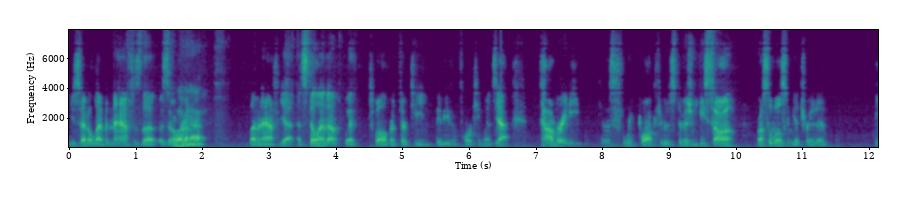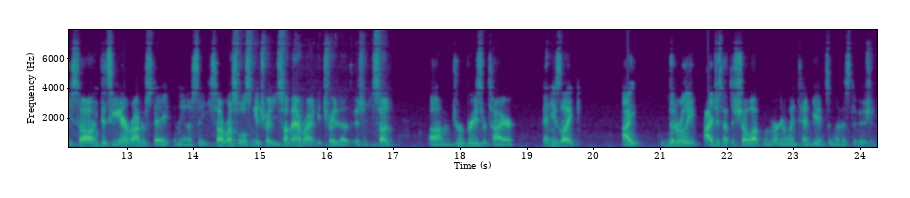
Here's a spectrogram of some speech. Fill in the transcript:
You said 11 and a half is the is over 11 and a half. 11 and a half, yeah, and still end up with 12 or 13, maybe even 14 wins. Yeah, Tom Brady can sleepwalk through this division. He saw Russell Wilson get traded. He saw he did see Aaron Rodgers stay in the NFC. He saw Russell Wilson get traded. He saw Matt Ryan get traded out of the division. He saw um, Drew Brees retire, and he's like, I literally I just have to show up when we're going to win 10 games and win this division.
